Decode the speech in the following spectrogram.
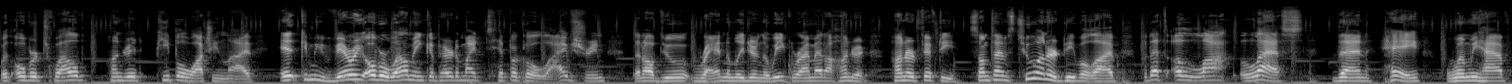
with over 1,200 people watching live. It can be very overwhelming compared to my typical live stream that I'll do randomly during the week where I'm at 100, 150, sometimes 200 people live. But that's a lot less than, hey, when we have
